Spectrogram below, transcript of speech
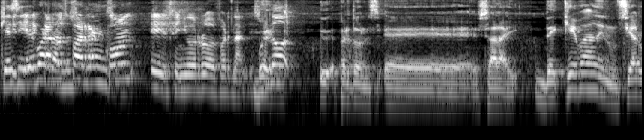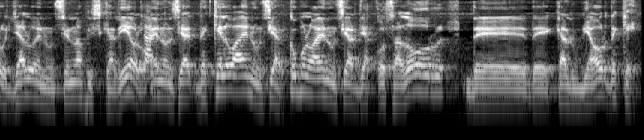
que sigue tiene Carlos guardando Parra silencio. con el señor Rodolfo Hernández. Bueno, No, eh, perdón, eh, Saray, ¿de qué va a denunciar o ya lo denunció en la fiscalía o lo va a Claro. denunciar? ¿De qué lo va a denunciar? ¿Cómo lo va a denunciar? ¿De acosador? ¿De, de calumniador? ¿De qué?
